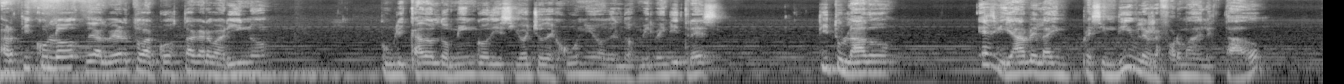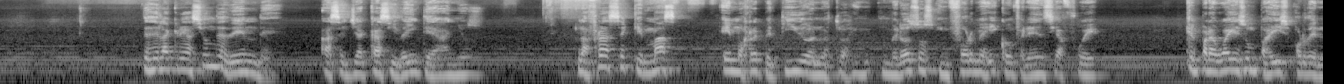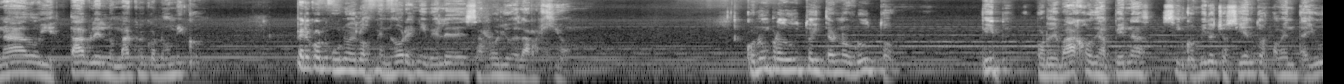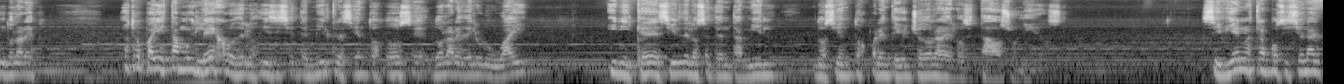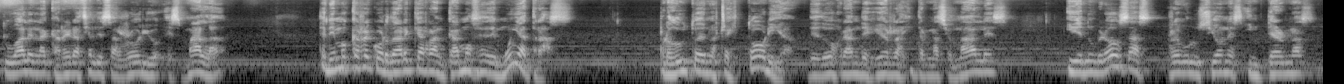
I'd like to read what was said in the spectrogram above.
Artículo de Alberto Acosta Garbarino, publicado el domingo 18 de junio del 2023, titulado ¿Es viable la imprescindible reforma del Estado? Desde la creación de Dende, hace ya casi 20 años, la frase que más hemos repetido en nuestros numerosos informes y conferencias fue que el Paraguay es un país ordenado y estable en lo macroeconómico, pero con uno de los menores niveles de desarrollo de la región. Con un Producto Interno Bruto, PIB, por debajo de apenas 5.891 dólares, nuestro país está muy lejos de los 17.312 dólares del Uruguay y ni qué decir de los 70.248 dólares de los Estados Unidos. Si bien nuestra posición actual en la carrera hacia el desarrollo es mala, tenemos que recordar que arrancamos desde muy atrás, producto de nuestra historia, de dos grandes guerras internacionales y de numerosas revoluciones internas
